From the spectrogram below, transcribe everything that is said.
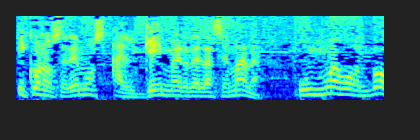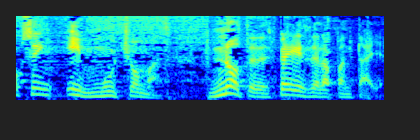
y conoceremos al gamer de la semana, un nuevo unboxing y mucho más. No te despegues de la pantalla.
